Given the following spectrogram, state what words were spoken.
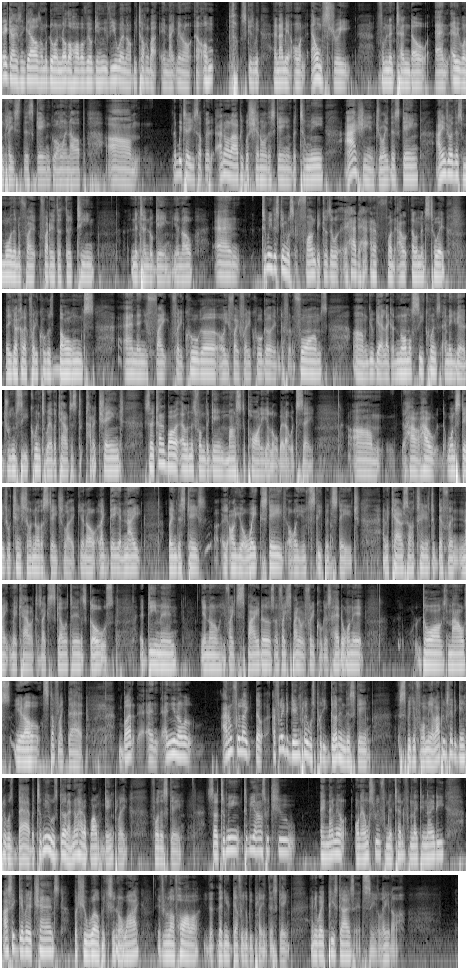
Hey guys and gals, I'm gonna do another horror video game review, and I'll be talking about a Nightmare on um, excuse me, a Nightmare on Elm Street from Nintendo, and everyone plays this game growing up. Um, let me tell you something. I know a lot of people shit on this game, but to me, I actually enjoyed this game. I enjoyed this more than the Friday the 13th Nintendo game, you know, and to me, this game was fun because it, it had had fun elements to it. That you got to collect Freddy Krueger's bones and then you fight Freddy Krueger or you fight Freddy Krueger in different forms. Um, you get like a normal sequence, and then you get a dream sequence where the characters t- kind of change. So it kind of borrowed elements from the game Monster Party a little bit, I would say. Um, how how one stage will change to another stage, like you know, like day and night. But in this case, uh, are you awake stage or are you sleeping stage? And the characters are changing to different nightmare characters like skeletons, ghosts, a demon, you know, you fight spiders, you fight spider with Freddy Krueger's head on it, dogs, mouse, you know, stuff like that. But and and you know, I don't feel like the I feel like the gameplay was pretty good in this game. Speaking for me, a lot of people say the gameplay was bad, but to me it was good. I never had a problem with gameplay for this game. So to me, to be honest with you, a Nightmare on Elm Street from Nintendo from 1990, I say give it a chance, but you will because you know why? If you love horror, then you definitely will be playing this game. Anyway, peace, guys, and see you later.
